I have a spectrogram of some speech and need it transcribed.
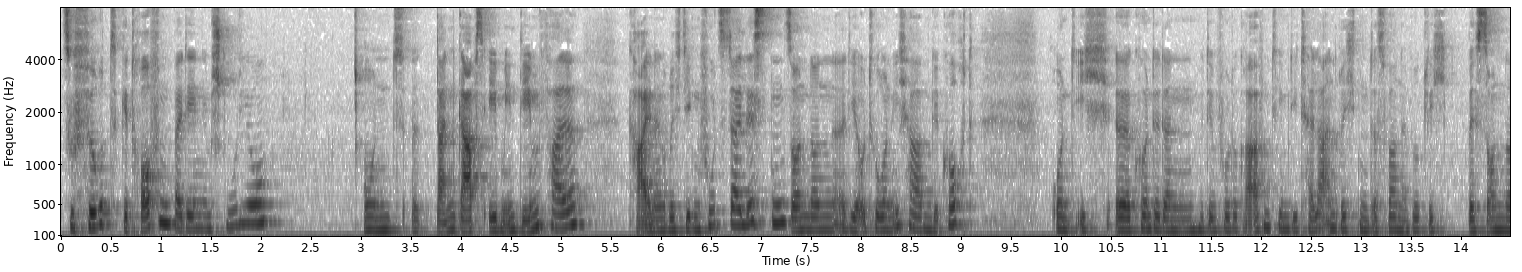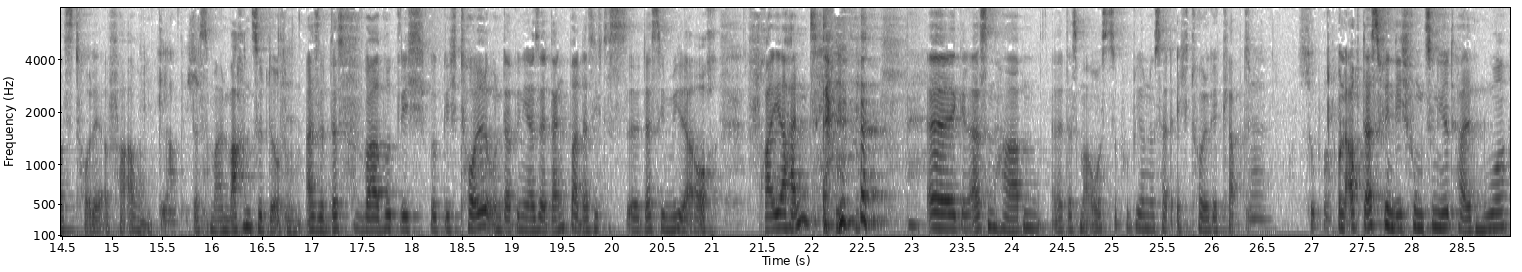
zu viert getroffen bei denen im Studio. Und äh, dann gab es eben in dem Fall keinen richtigen Foodstylisten, sondern äh, die Autorin und ich haben gekocht. Und ich äh, konnte dann mit dem Fotografenteam die Teller anrichten. Das war eine wirklich besonders tolle Erfahrung, ich, das ja. mal machen zu dürfen. Ja. Also das war wirklich, wirklich toll und da bin ich ja sehr dankbar, dass ich das, äh, dass sie mir da auch freie Hand äh, gelassen haben, äh, das mal auszuprobieren. Das hat echt toll geklappt. Ja, super. Und auch das, finde ich, funktioniert halt nur,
